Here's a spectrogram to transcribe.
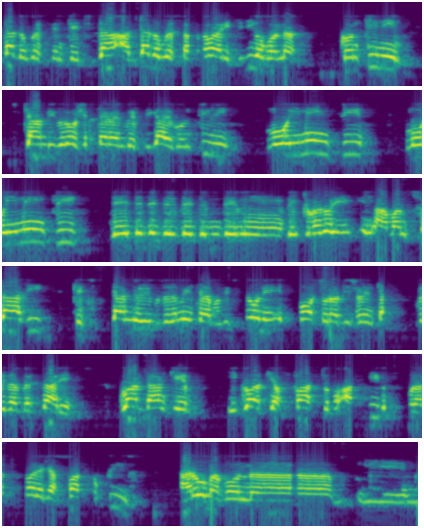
dato questa intensità, ha dato questa parola che ti dico con continui scambi veloci a terra in verticale, continui movimenti, movimenti dei, dei, dei, dei giocatori avanzati che cambiano ripetutamente la posizione e portano a disorientare le avversarie. Guarda anche i gol che ha fatto a Liverpool, la vittoria che ha fatto qui a Roma con uh,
